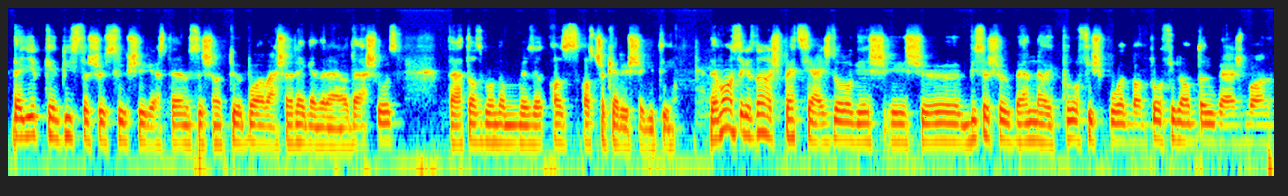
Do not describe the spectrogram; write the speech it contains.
De egyébként biztos, hogy szükséges természetesen a több alvás a regenerálódáshoz, tehát azt gondolom, hogy ez, az, az csak erősegíti. De valószínűleg ez nagyon speciális dolog, és, és biztos vagyok benne, hogy profi sportban, profi labdarúgásban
